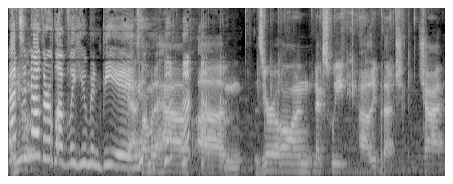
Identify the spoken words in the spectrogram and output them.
That's knew- another lovely human being. Yeah, so I'm gonna have um, Zero on next week. Uh, let me put that ch- chat.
